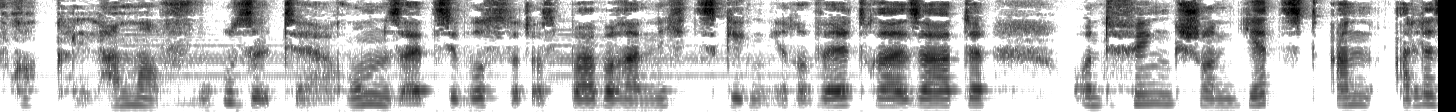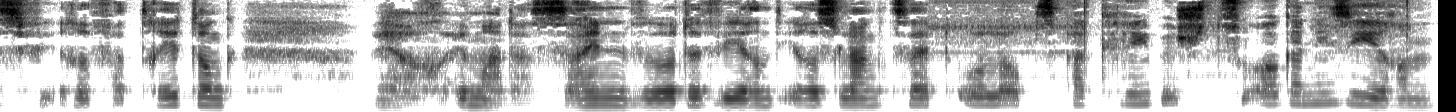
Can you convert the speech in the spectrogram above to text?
Frau Klammer wuselte herum, seit sie wusste, dass Barbara nichts gegen ihre Weltreise hatte, und fing schon jetzt an, alles für ihre Vertretung, wer auch immer das sein würde, während ihres Langzeiturlaubs akribisch zu organisieren.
